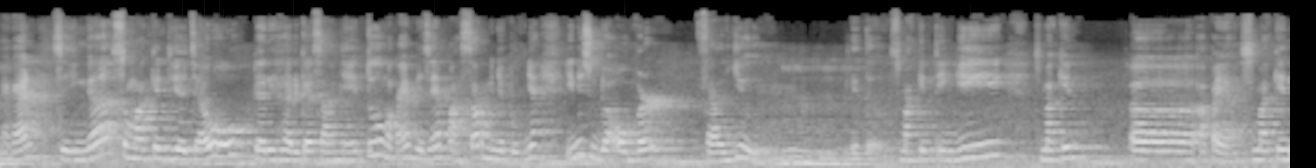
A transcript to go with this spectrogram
ya kan sehingga semakin dia jauh dari harga sahamnya itu makanya biasanya pasar menyebutnya ini sudah over value gitu semakin tinggi semakin eh, apa ya semakin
